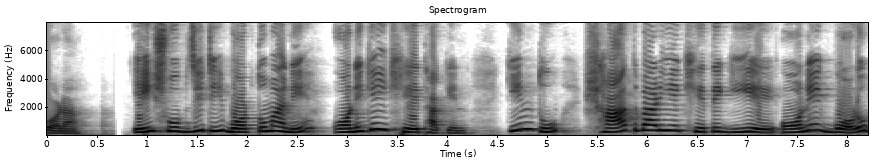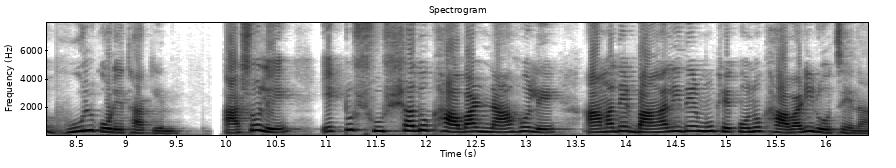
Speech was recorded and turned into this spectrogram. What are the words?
করা। এই সবজিটি বর্তমানে অনেকেই খেয়ে থাকেন, কিন্তু স্বাদ বাড়িয়ে খেতে গিয়ে অনেক বড় ভুল করে থাকেন। আসলে একটু সুস্বাদু খাবার না হলে আমাদের বাঙালিদের মুখে কোনো খাবারই রোচে না।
